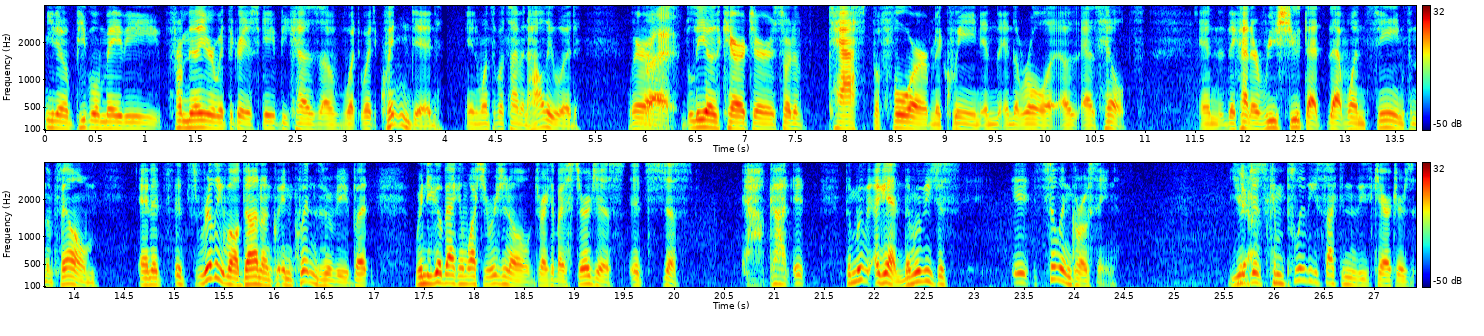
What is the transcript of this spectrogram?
you know, people may be familiar with The Great Escape because of what what Quentin did in Once Upon a Time in Hollywood, where Right. uh, Leo's character is sort of cast before McQueen in in the role as, as Hilts, and they kind of reshoot that that one scene from the film, and it's it's really well done in, in Quentin's movie. But when you go back and watch the original, directed by Sturges, it's just, oh god, it the movie again. The movie's just it's so engrossing. You're Yeah. just completely sucked into these characters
